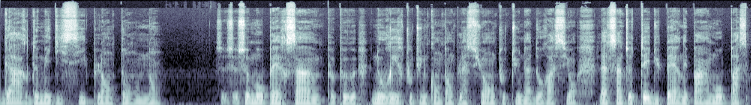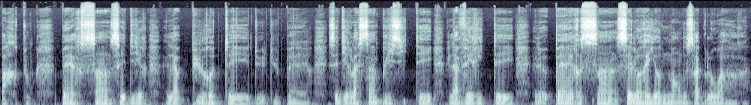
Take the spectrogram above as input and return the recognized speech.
garde mes disciples en ton nom. Ce, mot Père Saint peut, nourrir toute une contemplation, toute une adoration. La sainteté du Père n'est pas un mot passe-partout. Père Saint, c'est dire la pureté du, du Père, c'est dire la simplicité, la vérité. Le Père Saint, c'est le rayonnement de sa gloire.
